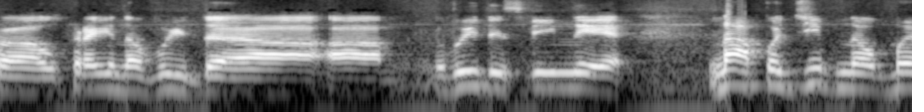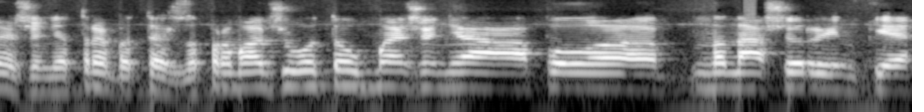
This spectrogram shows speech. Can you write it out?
е, Україна вийде, е, вийде з війни. На подібне обмеження треба теж запроваджувати обмеження по на наші ринки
